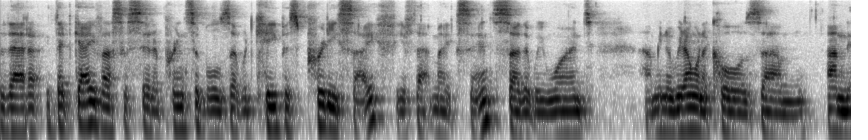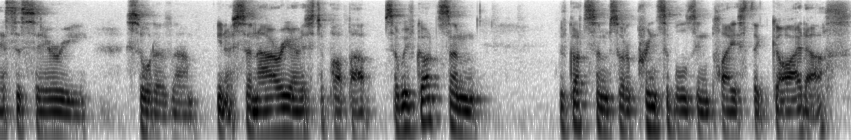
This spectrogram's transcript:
that uh, that gave us a set of principles that would keep us pretty safe, if that makes sense, so that we weren't, um, you know, we don't want to cause um, unnecessary sort of um, you know scenarios to pop up. So we've got some we've got some sort of principles in place that guide us.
